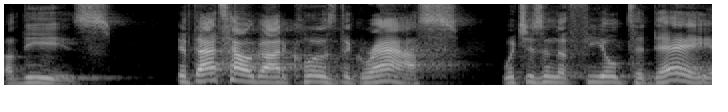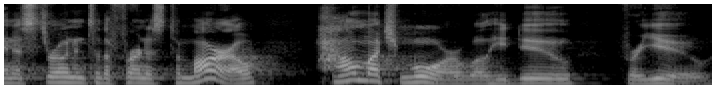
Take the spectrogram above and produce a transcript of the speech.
of these. If that's how God clothes the grass, which is in the field today and is thrown into the furnace tomorrow, how much more will he do for you,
